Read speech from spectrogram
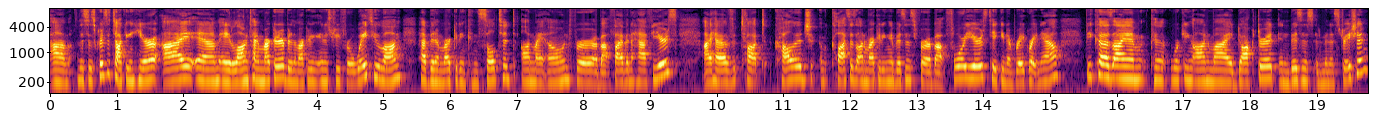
um, this is Krista talking here. I am a longtime marketer, been in the marketing industry for way too long, have been a marketing consultant on my own for about five and a half years. I have taught college classes on marketing and business for about four years, taking a break right now because I am working on my doctorate in business administration.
